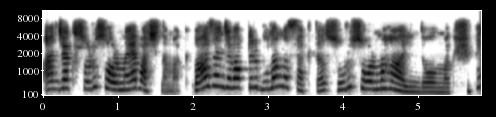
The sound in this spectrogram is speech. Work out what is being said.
Ancak soru sormaya başlamak, bazen cevapları bulamasak da soru sorma halinde olmak, şüphe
